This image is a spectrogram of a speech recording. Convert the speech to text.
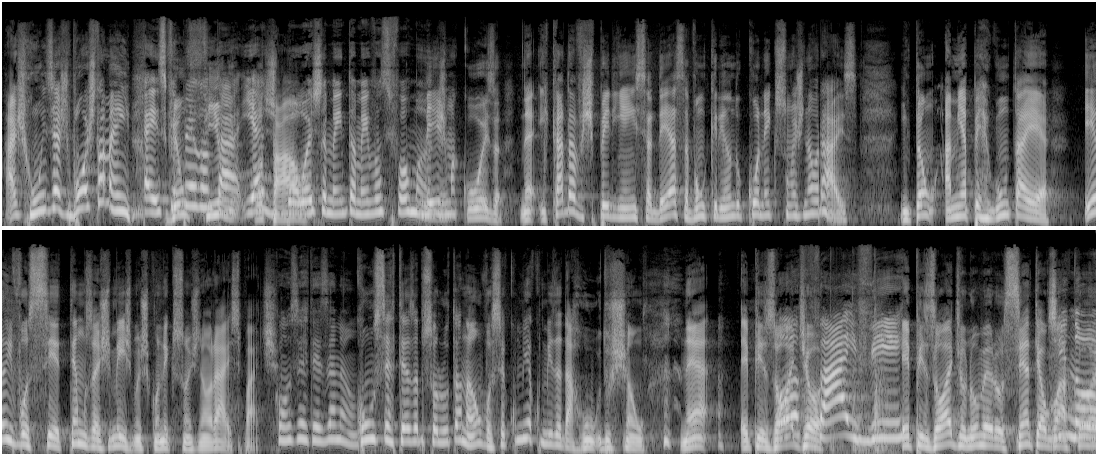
as ruins e as boas também. É isso que Vê eu ia um perguntar. e as boas também, também vão se formando. Mesma coisa, né? E cada experiência dessa vão criando conexões neurais. Então, a minha pergunta é eu e você temos as mesmas conexões neurais, Paty? Com certeza não. Com certeza absoluta não. Você comia comida da rua, do chão, né? Episódio. Oh, five. Episódio número 100 e alguma De novo,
